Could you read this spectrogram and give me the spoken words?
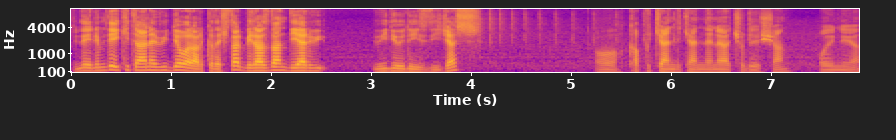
Şimdi elimde iki tane video var arkadaşlar. Birazdan diğer vi- videoyu da izleyeceğiz. Oo, kapı kendi kendine açılıyor şu an. Oynuyor.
